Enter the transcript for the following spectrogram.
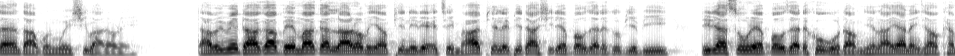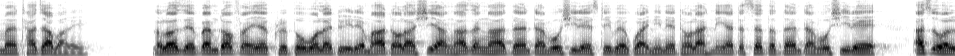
သန်းသာဝင်ငွေရှိပါတော့တယ်။ဒါပေမဲ့ဒါကဘယ်မှာကလာတော့မရဖြစ်နေတဲ့အချိန်မှာဖြစ်လေဖြစ်တာရှိတဲ့ပုံစံတစ်ခုဖြစ်ပြီးဒီထက်ဆိုးတဲ့ပုံစံတစ်ခုကိုတောင်မြင်လာရနိုင်ကြောင်းခန့်မှန်းထားကြပါတယ်။လောလောဆယ် Pump Dolphin ရဲ့ crypto wallet တွေထဲမှာဒေါ်လာ855သန်းတန်ဖိုးရှိတဲ့ stable coin အနေနဲ့ဒေါ်လာ213သန်းတန်ဖိုးရှိတဲ့ SOL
